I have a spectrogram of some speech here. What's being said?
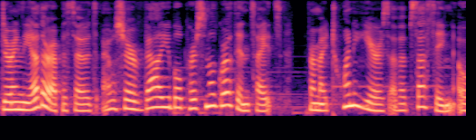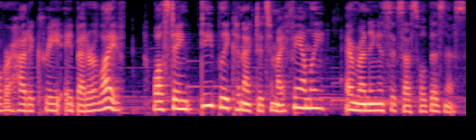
During the other episodes, I will share valuable personal growth insights from my 20 years of obsessing over how to create a better life while staying deeply connected to my family and running a successful business.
